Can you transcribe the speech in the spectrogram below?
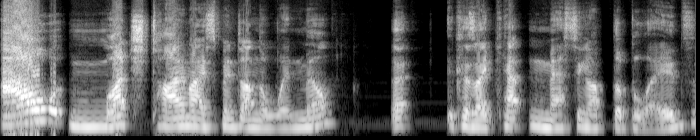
how much time I spent on the windmill, uh, because I kept messing up the blades,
